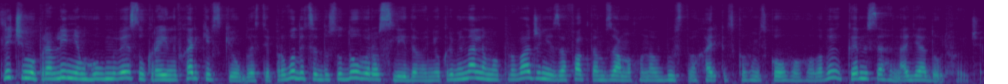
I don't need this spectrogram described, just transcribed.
Слідчим управлінням ГУМВС України в Харківській області проводиться досудове розслідування у кримінальному провадженні за фактом замаху на вбивство харківського міського голови Кернеса Геннадія Адольфовича.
